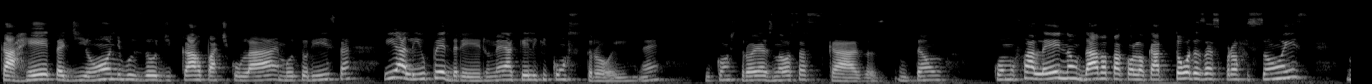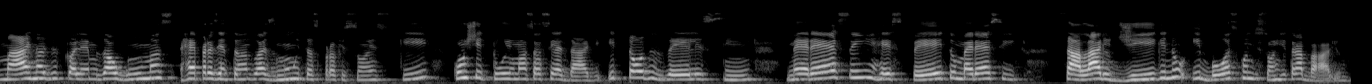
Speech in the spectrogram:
carreta, de ônibus ou de carro particular, é motorista. E ali o pedreiro, né, aquele que constrói, né, que constrói as nossas casas. Então, como falei, não dava para colocar todas as profissões, mas nós escolhemos algumas representando as muitas profissões que constituem uma sociedade. E todos eles, sim, merecem respeito, merecem salário digno e boas condições de trabalho.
